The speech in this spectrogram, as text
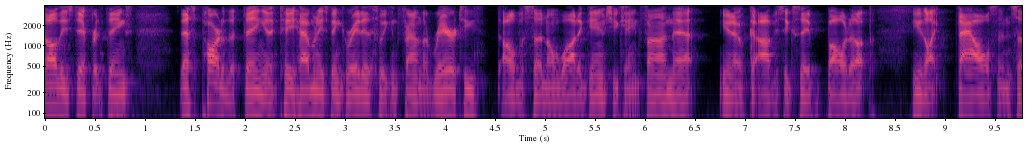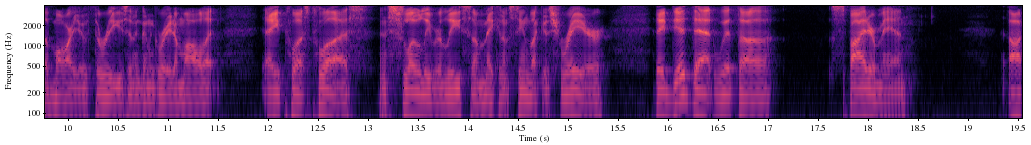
All these different things. That's part of the thing. And I tell you how many's been graded, so we can find the rarity. All of a sudden on Wata games, you can't find that. You know, obviously because they bought up you know like thousands of Mario threes and are going to grade them all at A plus plus and slowly release them, making them seem like it's rare. They did that with uh, Spider Man, uh,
